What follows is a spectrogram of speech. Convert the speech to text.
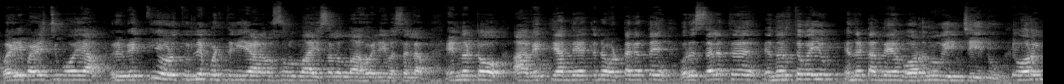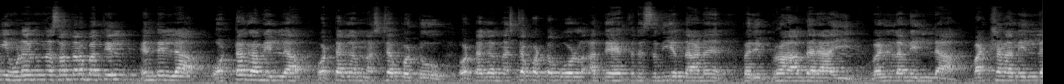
വഴി പഴച്ചു പോയ ഒരു വ്യക്തിയോട് തുല്യപ്പെടുത്തുകയാണ് റസൂലുള്ളാഹി സ്വല്ലല്ലാഹു അലൈഹി വസല്ലം. എന്നിട്ടോ ആ വ്യക്തി അദ്ദേഹത്തിന്റെ ഒട്ടകത്തെ ഒരു സ്ഥലത്ത് നിർത്തുകയും എന്നിട്ട് അദ്ദേഹം ഉറങ്ങുകയും ചെയ്തു. ഉറങ്ങി ഉണരുന്ന സന്ദർഭത്തിൽ എന്തില്ല? ഒട്ടകമില്ല. ഒട്ടകം നഷ്ടപ്പെട്ടു. ഒട്ടകം നഷ്ടപ്പെട്ടപ്പോൾ അദ്ദേഹത്തിന്റെ സ്ഥിതി എന്താണ്? പരിഭ്രാന്തരായി. വെള്ളമില്ല. ഭക്ഷണമില്ല.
